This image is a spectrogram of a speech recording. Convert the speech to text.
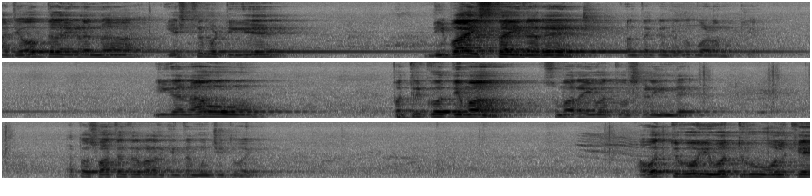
ಆ ಜವಾಬ್ದಾರಿಗಳನ್ನು ಎಷ್ಟರ ಮಟ್ಟಿಗೆ ನಿಭಾಯಿಸ್ತಾ ಇದ್ದಾರೆ ಅಂತಕ್ಕಂಥದ್ದು ಭಾಳ ಮುಖ್ಯ. ಈಗ ನಾವು ಪತ್ರಿಕೋದ್ಯಮ ಸುಮಾರು ಐವತ್ತು ವರ್ಷಗಳ ಹಿಂದೆ ಅಥವಾ ಸ್ವಾತಂತ್ರ್ಯ ಬರೋದಕ್ಕಿಂತ ಮುಂಚಿತವಾಗಿ, ಅವತ್ತಿಗೂ ಇವತ್ತಿಗೂ ಹೋಲಿಕೆ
